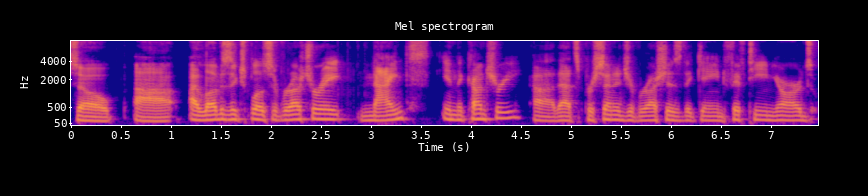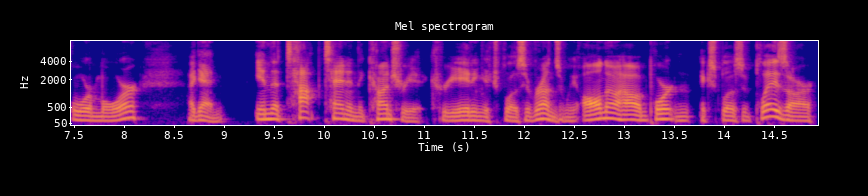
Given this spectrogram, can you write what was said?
So uh, I love his explosive rush rate, ninth in the country. Uh, that's percentage of rushes that gained 15 yards or more. Again, in the top 10 in the country at creating explosive runs. And we all know how important explosive plays are,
